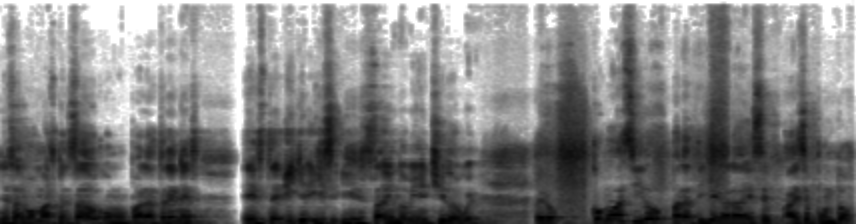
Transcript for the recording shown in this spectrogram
ya es algo más pensado como para trenes. Este, y, y, y está viendo bien chido, güey. Pero, ¿cómo ha sido para ti llegar a ese, a ese punto?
